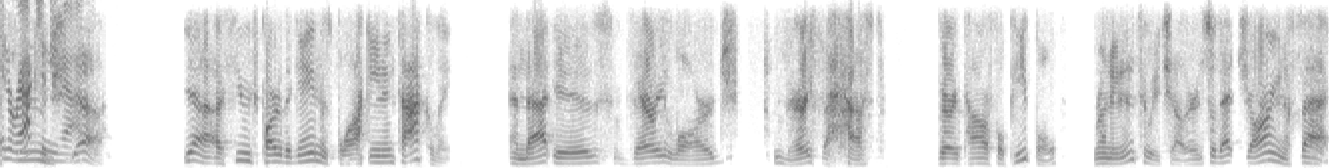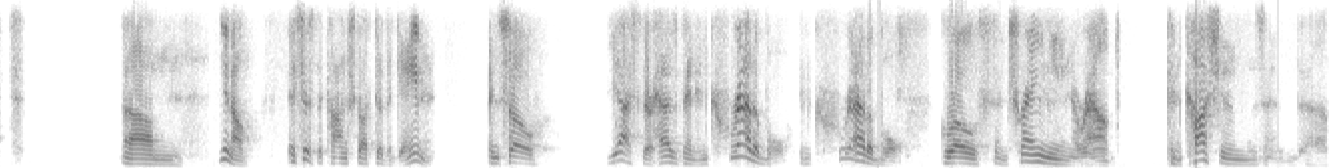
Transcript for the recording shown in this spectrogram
interaction huge, you have. Yeah, yeah, a huge part of the game is blocking and tackling, and that is very large, very fast, very powerful people running into each other, and so that jarring effect, um, you know, it's just a construct of the game, and so yes, there has been incredible, incredible growth and training around concussions and um,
